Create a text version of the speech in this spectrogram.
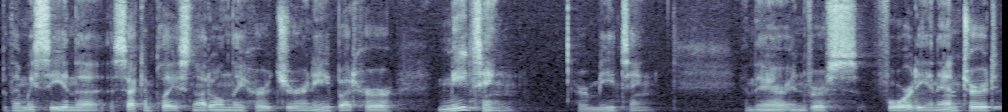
But then we see in the second place not only her journey, but her meeting. Her meeting. And there in verse 40, and entered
